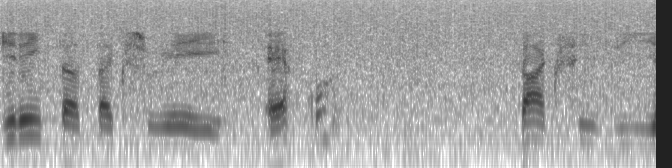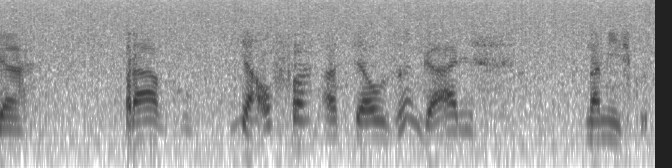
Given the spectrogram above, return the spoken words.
Direita taxiway Eco, táxi via Bravo e Alfa até os hangares na minha escuta,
